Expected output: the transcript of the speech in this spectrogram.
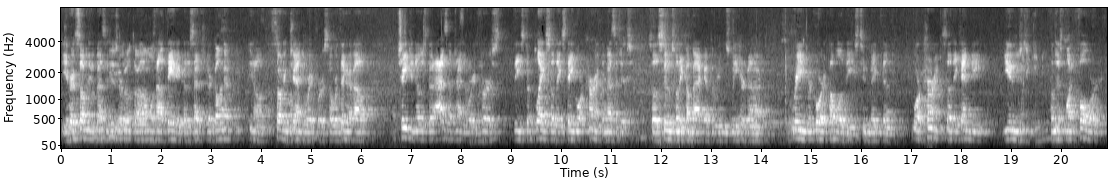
you heard some of these messages are, are almost outdated because it said they're going to, you know, starting January 1st. So we're thinking about changing those to as of January 1st. These took place so they stay more current, the messages. So the students, when they come back after Regents Week, are going to re-record a couple of these to make them more current so they can be used from this point forward.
